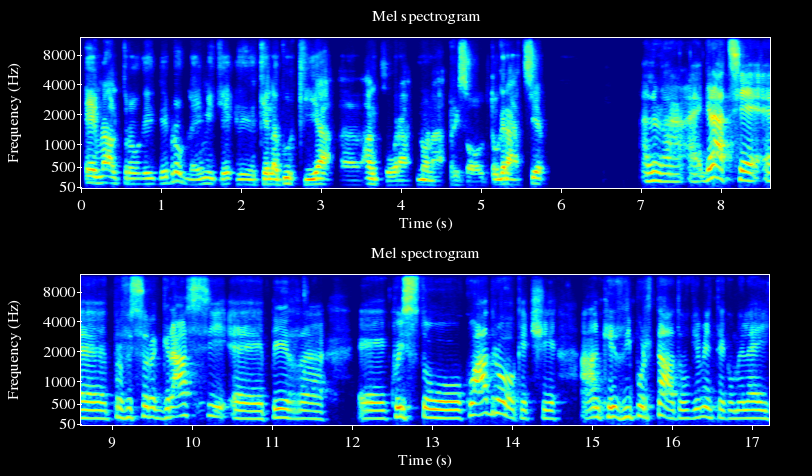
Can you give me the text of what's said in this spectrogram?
è un altro dei, dei problemi che, eh, che, la Turchia eh, ancora non ha risolto. Grazie. Allora, grazie eh, professor Grassi per eh, questo quadro che ci ha anche riportato, ovviamente come lei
